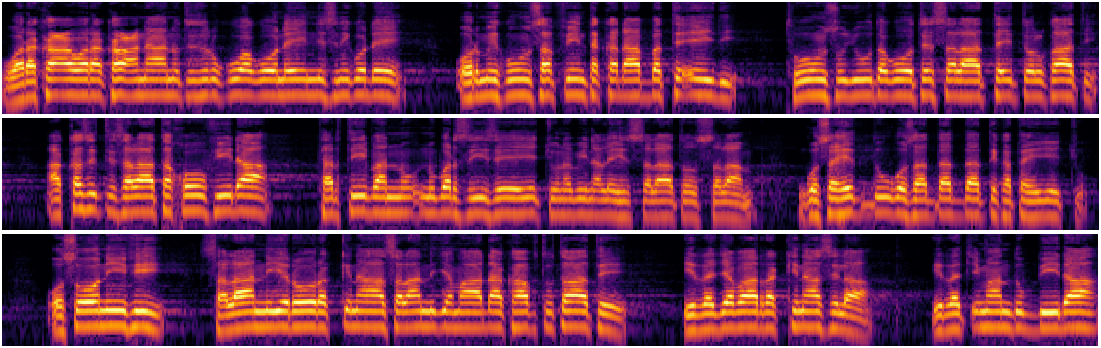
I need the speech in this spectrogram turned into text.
وركع وركعنا نتسرقوا قوني إنسني قده أرمي كون صفين تكا دابت أيدي تون سجود قوت الصلاة تلقاتي أكست صلاة خوفي دا ترتيبا نبرسيسي يجو نبين عليه الصلاة والسلام adda addaatti ka ta'e jechu osoonii fi salaanni yeroo rakkinaa salaanni jamaadhaa kaaftu taate irra jabaan rakkinaa silaa irra cimaan dubbiidhaa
